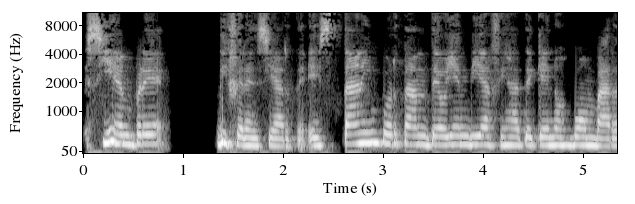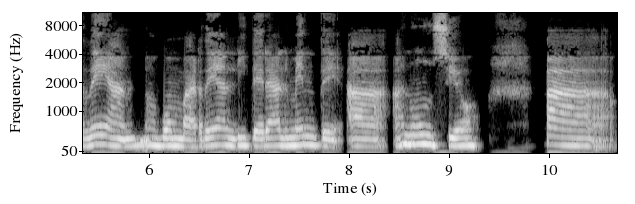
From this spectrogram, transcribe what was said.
siempre diferenciarte. Es tan importante hoy en día, fíjate que nos bombardean, nos bombardean literalmente a anuncios, a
